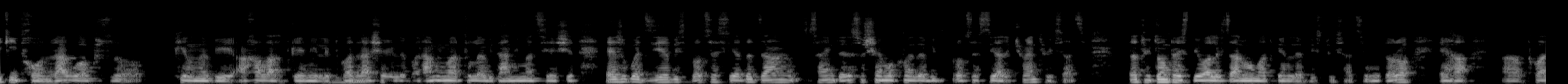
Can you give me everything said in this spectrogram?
იკითხონ რა გვაქვს ფილმები ახალგენილი თქვა რა შეიძლება რა მიმართულებით ანიმაციაში ეს უკვე ძიების პროცესია და ძალიან საინტერესო შემოქმედებით პროცესი არის ჩვენთვისაც და თვითონ ფესტივალის წარმომადგენლებისთვისაც იმიტომ რომ ეხა თქვა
